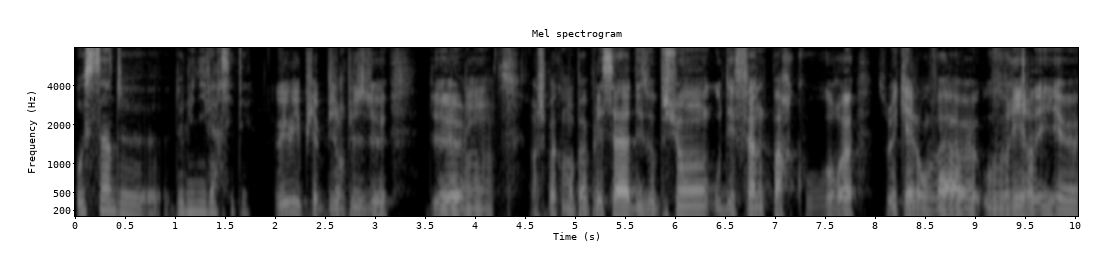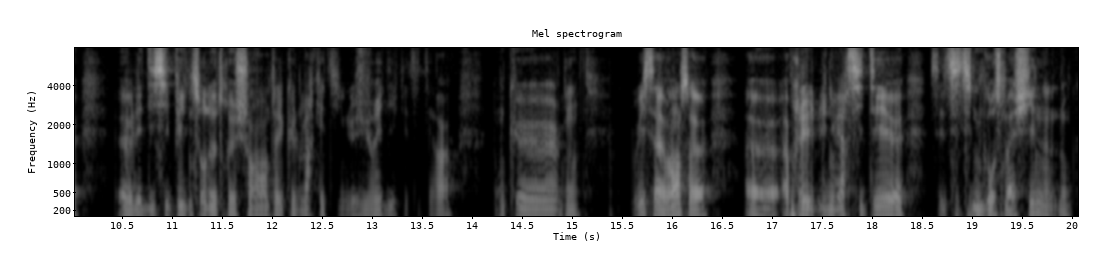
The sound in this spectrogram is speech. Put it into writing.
au sein de, de l'université. Oui, oui, puis il y a en plus de, de alors je sais pas comment on peut appeler ça, des options ou des fins de parcours sur lesquelles on va ouvrir les, les disciplines sur d'autres champs tels que le marketing, le juridique, etc. Donc oui, ça avance. après, l'université, c'est une grosse machine, donc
